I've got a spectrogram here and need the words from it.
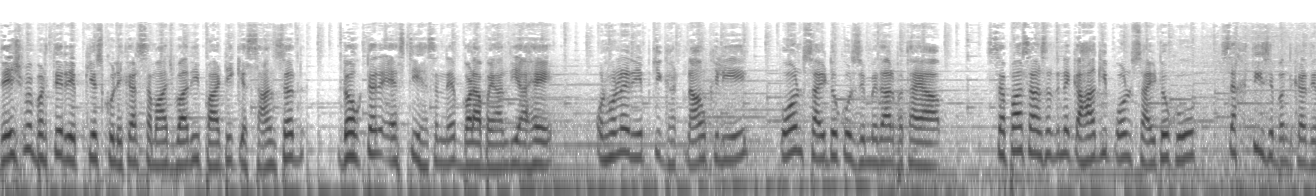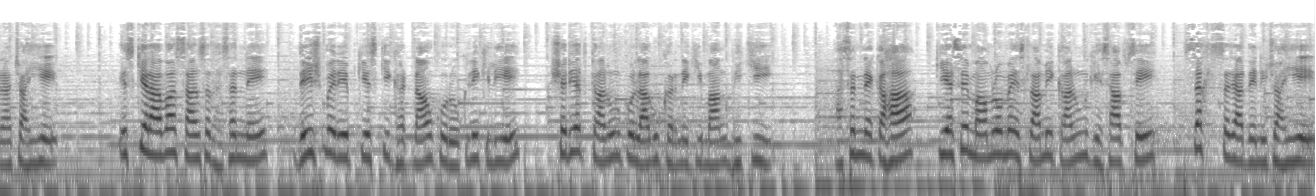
देश में बढ़ते रेप केस को लेकर समाजवादी पार्टी के सांसद डॉक्टर एस टी हसन ने बड़ा बयान दिया है। उन्होंने रेप की घटनाओं के लिए पोर्न साइटों को जिम्मेदार बताया। सपा सांसद ने कहा कि पोर्न साइटों को सख्ती से बंद कर देना चाहिए। इसके अलावा सांसद हसन ने देश में रेप केस की घटनाओं को रोकने के लिए शरीयत कानून को लागू करने की मांग भी की। हसन ने कहा कि ऐसे मामलों में इस्लामी कानून के हिसाब से सख्त सजा देनी चाहिए।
